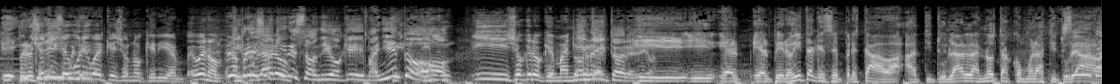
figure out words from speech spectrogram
eh, Pero yo estoy seguro igual que ellos no querían. Bueno, Pero, pero esos quiénes son, digo, ¿qué? ¿Bañeto Y, y yo creo que redactores, y, y- al, y al periodista que se prestaba a titular las notas como las titulaba,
